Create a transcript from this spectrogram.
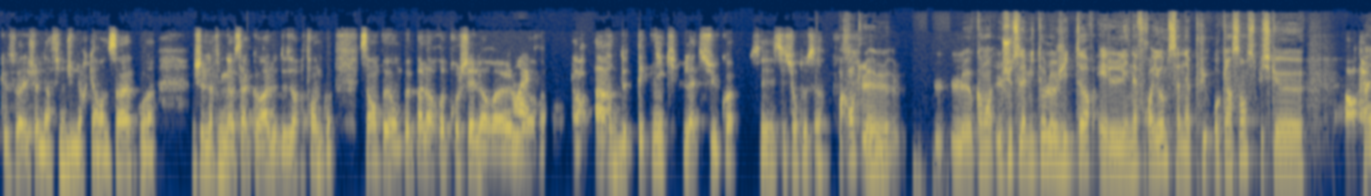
que ce soit à l'échelle d'un film d'une heure 45 ou à l'échelle d'un film comme ça choral de 2h30 quoi ça on peut on peut pas leur reprocher leur, leur art de technique là-dessus, quoi. C'est surtout ça. Par contre, le, le, comment, juste la mythologie de Thor et les neuf royaumes, ça n'a plus aucun sens puisque bah,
